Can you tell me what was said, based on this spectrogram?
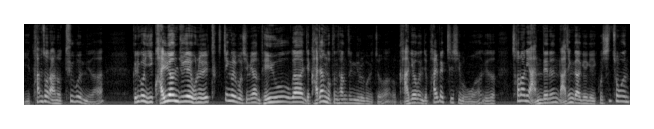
이 탄소 나노 튜브입니다. 그리고 이 관련주의 오늘 특징을 보시면 대유가 이제 가장 높은 상승률을 보였죠. 가격은 이제 875원. 그래서 천원이 안 되는 낮은 가격에 있고 시총은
